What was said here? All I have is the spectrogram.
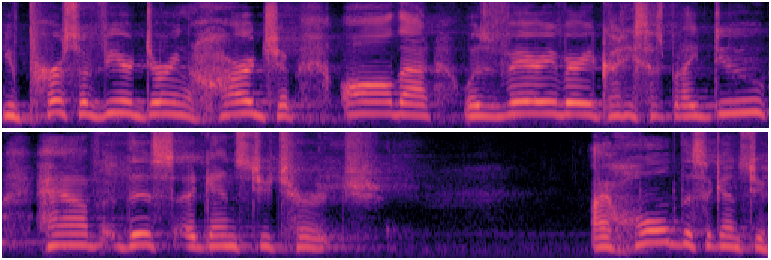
you persevered during hardship. All that was very, very good. He says, But I do have this against you, church. I hold this against you.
